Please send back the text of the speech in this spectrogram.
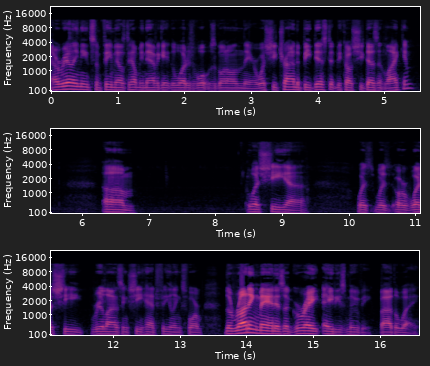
I really need some females to help me navigate the waters of what was going on there. Was she trying to be distant because she doesn't like him? Um, was she uh, was was or was she realizing she had feelings for him? The Running Man is a great '80s movie, by the way.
